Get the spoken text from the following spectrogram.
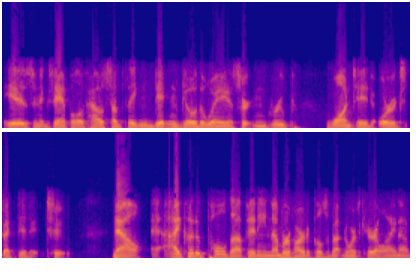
is an example of how something didn't go the way a certain group wanted or expected it to. Now, I could have pulled up any number of articles about North Carolina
